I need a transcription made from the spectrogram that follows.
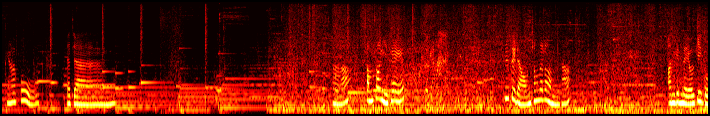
이렇게 하고 짜잔. 자 삼성이 셋 shield량 엄청 늘어납니다. 아니 근데 여기도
